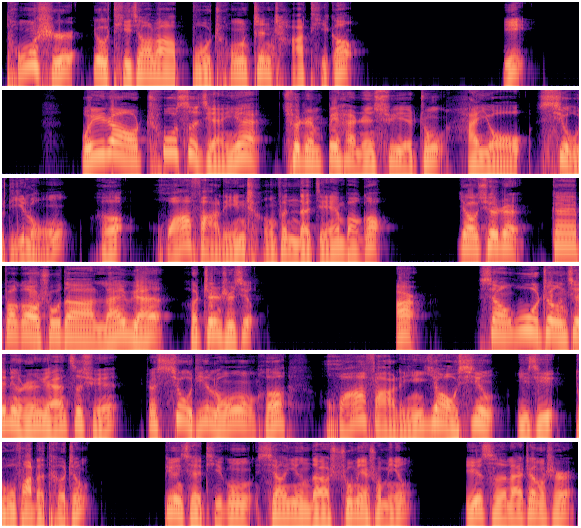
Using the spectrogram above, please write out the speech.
同时又提交了补充侦查提纲。一、围绕初次检验确认被害人血液中含有溴涤龙和华法林成分的检验报告，要确认该报告书的来源和真实性。二、向物证鉴定人员咨询。这溴涤龙和华法林药性以及毒发的特征，并且提供相应的书面说明，以此来证实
